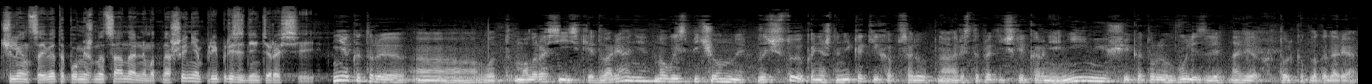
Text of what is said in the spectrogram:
член Совета по межнациональным отношениям при президенте России. Некоторые э, вот, малороссийские дворяне, новоиспеченные, зачастую, конечно, никаких абсолютно аристократических корней не имеющие, которые вылезли наверх только благодаря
